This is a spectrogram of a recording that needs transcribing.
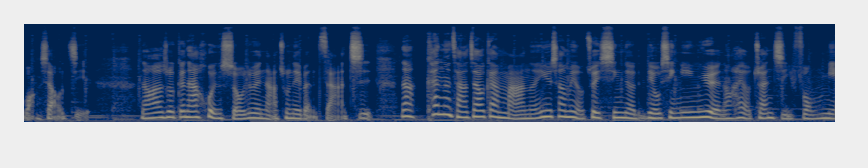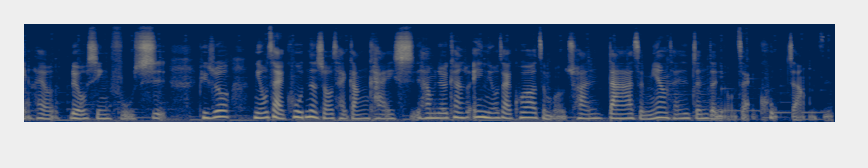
王小姐。然后他说跟他混熟就会拿出那本杂志，那看那杂志要干嘛呢？因为上面有最新的流行音乐，然后还有专辑封面，还有流行服饰，比如说牛仔裤那时候才刚开始，他们就会看说，哎，牛仔裤要怎么穿搭，怎么样才是真的牛仔裤这样子。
